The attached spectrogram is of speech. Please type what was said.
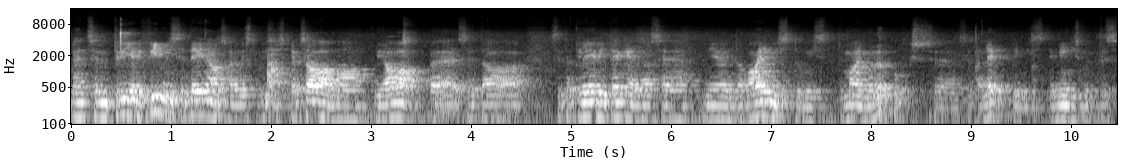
noh, et see Trieri filmis see teine osa justkui siis peaks avama või avab seda äh, seda Claire'i tegelase nii-öelda valmistumist maailma lõpuks, seda leppimist ja mingis mõttes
